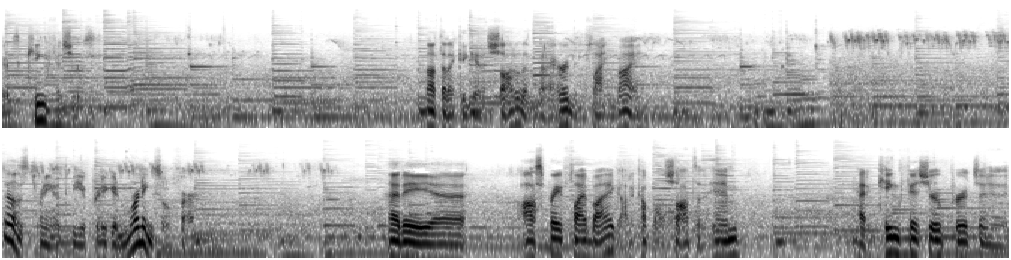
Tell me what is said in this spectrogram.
There's kingfishers. Not that I could get a shot of them, but I heard them flying by. Well, it's turning out to be a pretty good morning so far. Had a uh, osprey fly by, got a couple of shots of him. Had a kingfisher perch in a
